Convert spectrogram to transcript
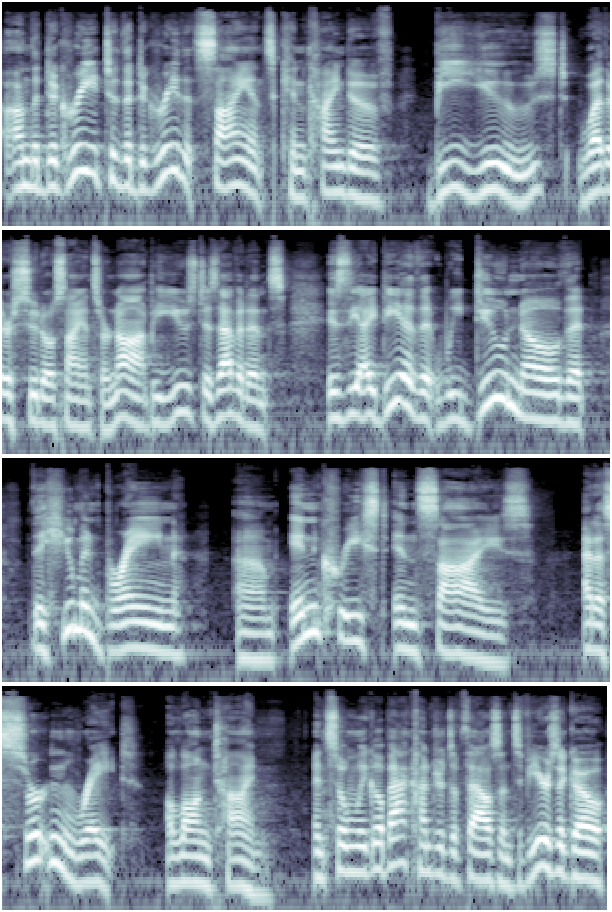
on the degree to the degree that science can kind of be used, whether pseudoscience or not, be used as evidence, is the idea that we do know that the human brain um, increased in size at a certain rate a long time. And so when we go back hundreds of thousands of years ago,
